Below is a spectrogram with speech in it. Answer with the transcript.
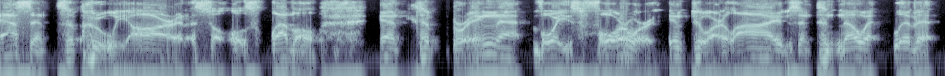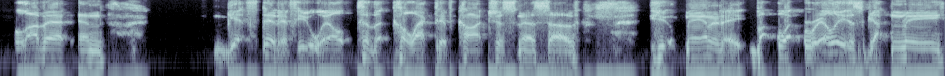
essence of who we are at a soul's level, and to bring that voice forward into our lives and to know it, live it, love it, and gift it, if you will, to the collective consciousness of humanity. But what really has gotten me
